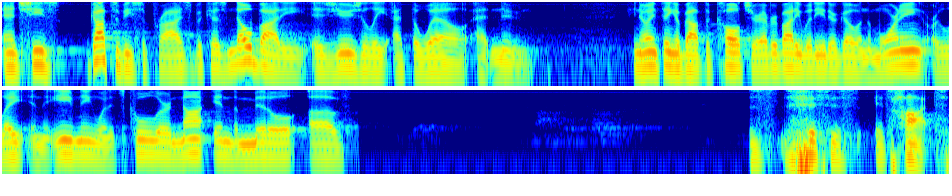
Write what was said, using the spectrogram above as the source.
And she's got to be surprised because nobody is usually at the well at noon. If you know anything about the culture, everybody would either go in the morning or late in the evening when it's cooler, not in the middle of This is, it's hot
